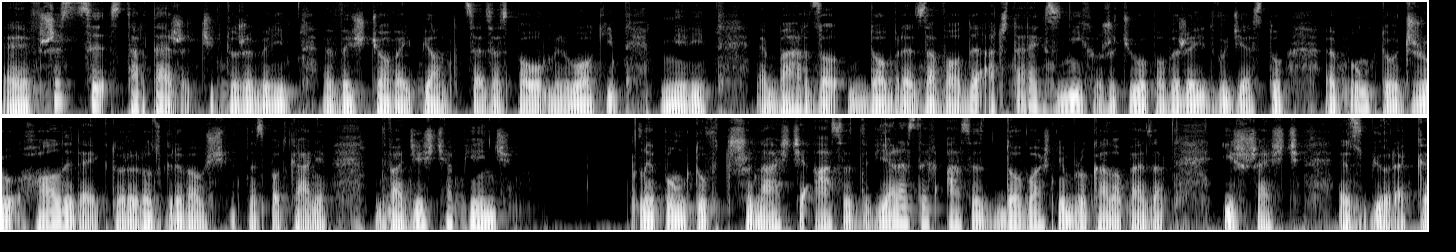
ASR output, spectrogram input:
E, wszyscy starterzy, ci, którzy byli w wyjściowej piątce zespołu Milwaukee, mieli bardzo dobre zawody, a czterech z nich rzuciło powyżej 20 punktów. Drew Holiday, który rozgrywał świetne spotkanie, 25 punktów, 13 asyst, wiele z tych asyst do właśnie Bruka Lopeza i 6 zbiórek.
